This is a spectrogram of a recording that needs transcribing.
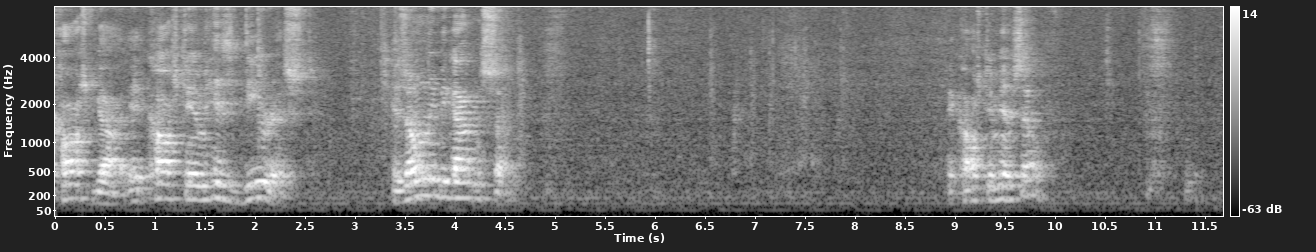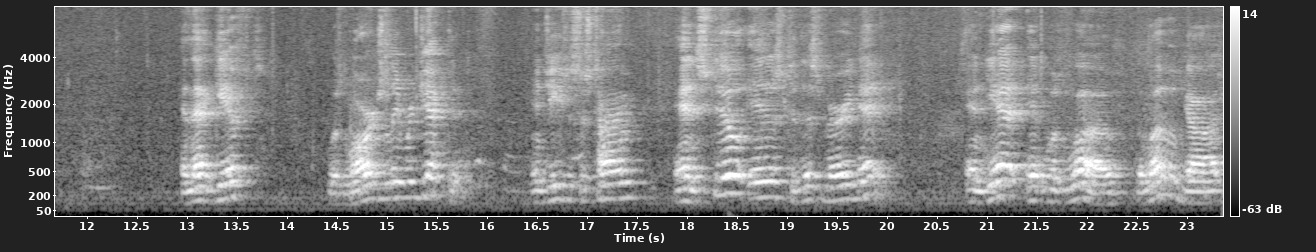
cost God? It cost him his dearest, his only begotten Son. It cost him himself. And that gift was largely rejected in Jesus' time and still is to this very day. And yet it was love, the love of God,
